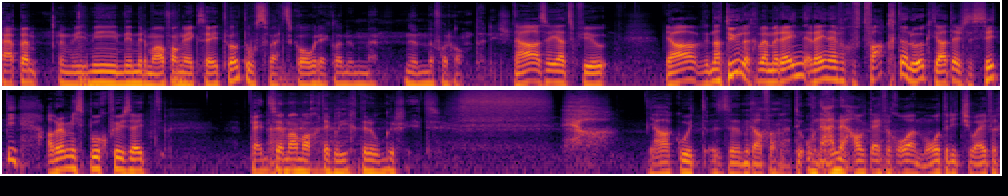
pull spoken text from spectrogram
eben, wie, wie, wie wir am Anfang gesagt haben, weil die Auswärts-Goal-Regel nicht mehr, nicht mehr vorhanden ist. Ja, also ich habe das Gefühl, ja, natürlich, wenn man rein, rein einfach auf die Fakten schaut, ja, da ist es City, aber mein Bauchgefühl sagt, Benzema macht dann gleich den Unterschied. ja gut, also man darf, und dann halt einfach auch ein Modric, der einfach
